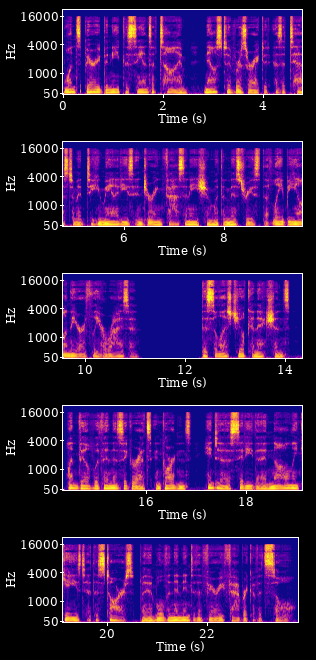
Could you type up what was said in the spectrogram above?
once buried beneath the sands of time, now stood resurrected as a testament to humanity's enduring fascination with the mysteries that lay beyond the earthly horizon. The celestial connections, unveiled within the ziggurats and gardens, hinted at a city that had not only gazed at the stars, but had woven them into the very fabric of its soul.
